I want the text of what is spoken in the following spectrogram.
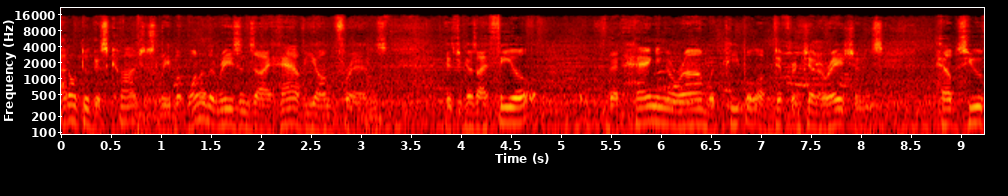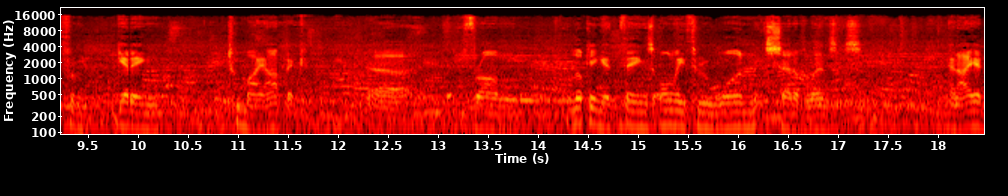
I don't do this consciously, but one of the reasons I have young friends is because I feel that hanging around with people of different generations helps you from getting too myopic, uh, from looking at things only through one set of lenses. And I had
